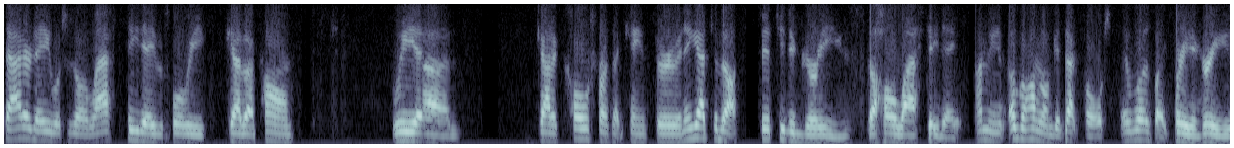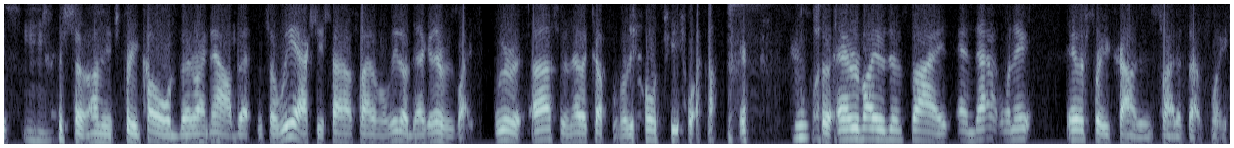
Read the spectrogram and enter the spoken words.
Saturday, which was our last sea day before we got back home, we um, got a cold front that came through, and it got to about 50 degrees the whole last sea day. I mean, Oklahoma don't get that cold. It was like 30 degrees, so I mean it's pretty cold. But right now, but so we actually sat outside on the Lido deck, and there was like we were us and another couple were the only people out there. so everybody was inside, and that when it it was pretty crowded inside at that point.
